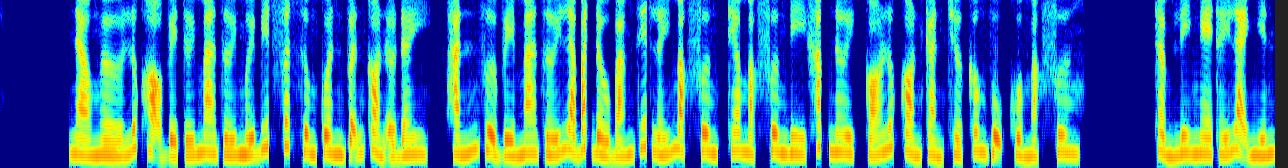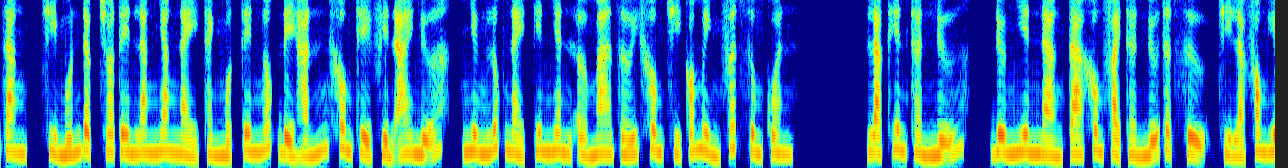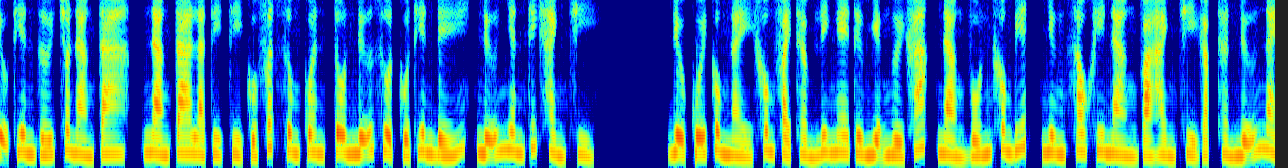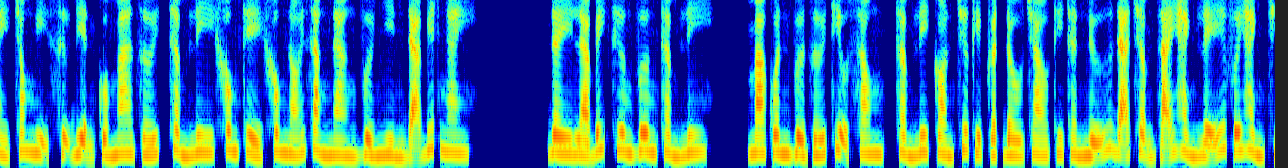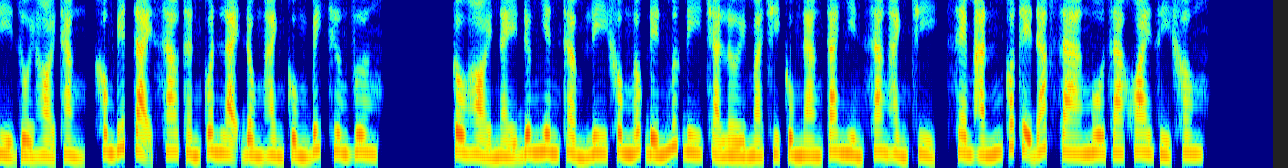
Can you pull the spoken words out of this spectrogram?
Nào ngờ lúc họ về tới ma giới mới biết Phất Dung Quân vẫn còn ở đây, hắn vừa về ma giới là bắt đầu bám giết lấy Mạc Phương, theo Mạc Phương đi khắp nơi, có lúc còn cản trở công vụ của Mạc Phương. Thẩm Ly nghe thấy lại nghiến răng, chỉ muốn đập cho tên lăng nhăng này thành một tên ngốc để hắn không thể phiền ai nữa, nhưng lúc này tiên nhân ở ma giới không chỉ có mình Phất Dung Quân. Lạc thiên thần nữ, Đương nhiên nàng ta không phải thần nữ thật sự, chỉ là phong hiệu thiên giới cho nàng ta, nàng ta là tỷ tỷ của Phất Dung Quân, tôn nữ ruột của thiên đế, nữ nhân thích hành chỉ. Điều cuối cùng này không phải thẩm ly nghe từ miệng người khác, nàng vốn không biết, nhưng sau khi nàng và hành chỉ gặp thần nữ này trong nghị sự điện của ma giới, thẩm ly không thể không nói rằng nàng vừa nhìn đã biết ngay. Đây là bích thương vương thẩm ly, Ma quân vừa giới thiệu xong, thẩm ly còn chưa kịp gật đầu chào thì thần nữ đã chậm rãi hành lễ với hành chỉ rồi hỏi thẳng, không biết tại sao thần quân lại đồng hành cùng bích thương vương. Câu hỏi này đương nhiên thẩm ly không ngốc đến mức đi trả lời mà chỉ cùng nàng ta nhìn sang hành chỉ, xem hắn có thể đáp ra ngô ra khoai gì không.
